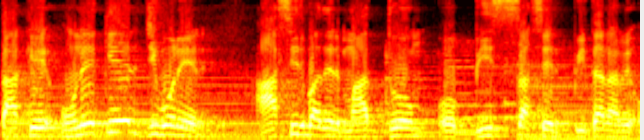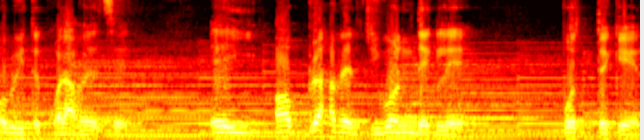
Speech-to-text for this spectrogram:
তাকে অনেকের জীবনের আশীর্বাদের মাধ্যম ও বিশ্বাসের পিতা নামে অভিহিত করা হয়েছে। এই অব্রাহামের জীবন দেখলে প্রত্যেকের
